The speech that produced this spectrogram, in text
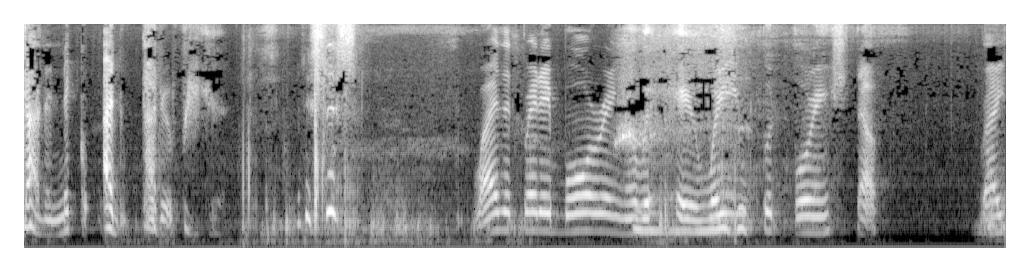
Not a nickel. I don't got a figure. What is this? Why is it pretty boring over here? Where do you put boring stuff? Right?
